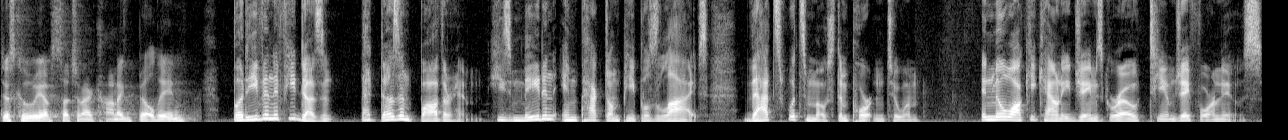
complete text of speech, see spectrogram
just because we have such an iconic building. But even if he doesn't, that doesn't bother him. He's made an impact on people's lives. That's what's most important to him. In Milwaukee County, James Groh, TMJ4 News.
